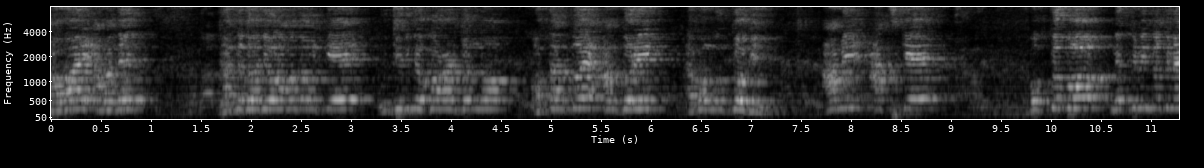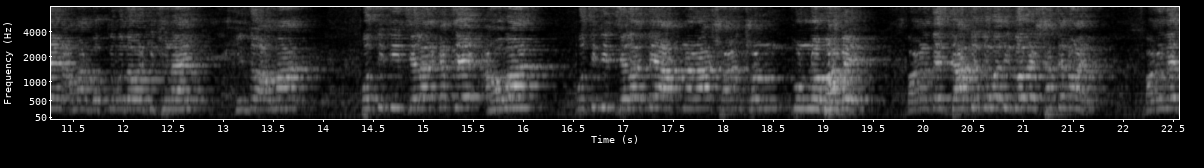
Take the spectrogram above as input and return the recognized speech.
সবাই আমাদের জাতীয়তাবাদী ওলামা দলকে উজ্জীবিত করার জন্য অত্যন্ত আন্তরিক এবং উদ্যোগী। আমি আজকে বক্তব্য, নেতৃবৃন্দ দিবেন, আমার বক্তব্য দেওয়ার কিছু নাই, কিন্তু আমার প্রতিটি জেলার কাছে আহ্বান, প্রতিটি জেলাতে আপনারা স্বয়ংসম্পূর্ণভাবে বাংলাদেশ জাতীয়তাবাদী দলের সাথে নয়, বাংলাদেশ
